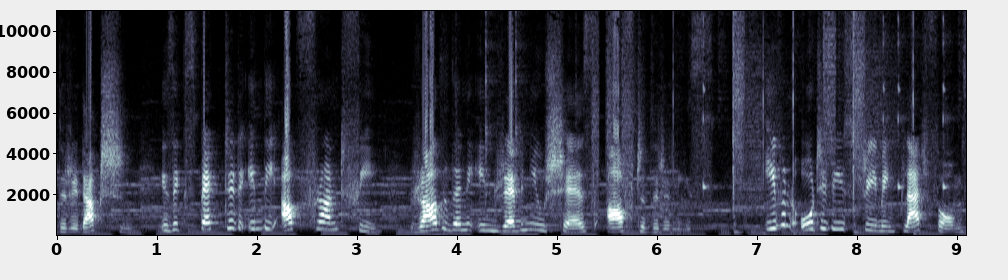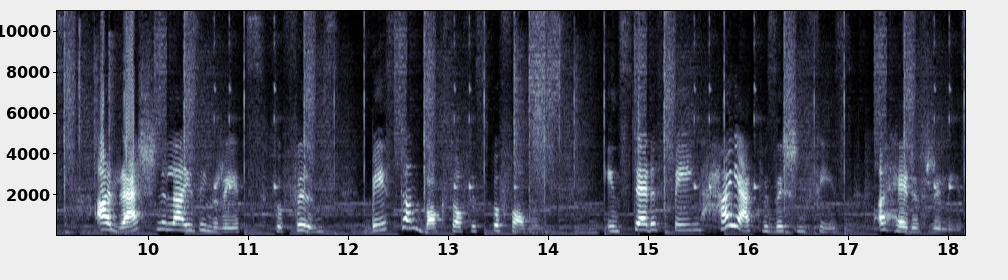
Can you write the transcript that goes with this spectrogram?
The reduction is expected in the upfront fee rather than in revenue shares after the release. Even OTT streaming platforms are rationalizing rates for films based on box office performance instead of paying high acquisition fees ahead of release.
